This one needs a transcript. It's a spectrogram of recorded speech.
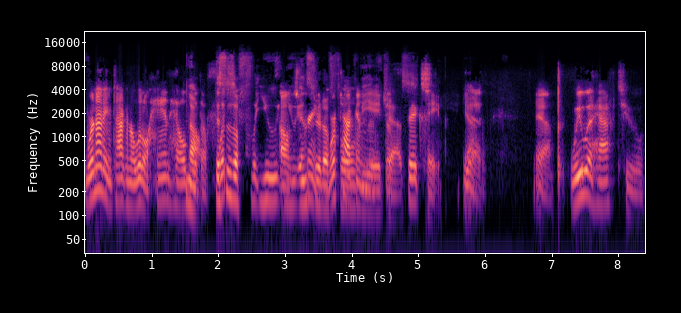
We're not even talking a little handheld no. with a flip. This is a fl- you Oh, you screen. insert a We're full talking the- the VHS fixed- tape. yeah. yeah, We would have to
